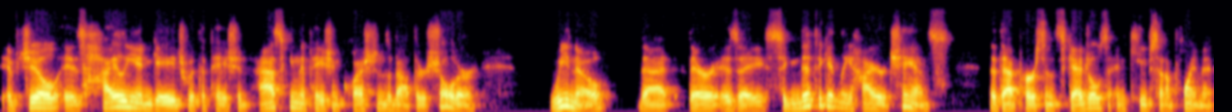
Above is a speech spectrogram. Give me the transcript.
If Jill is highly engaged with the patient, asking the patient questions about their shoulder, we know that there is a significantly higher chance that that person schedules and keeps an appointment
